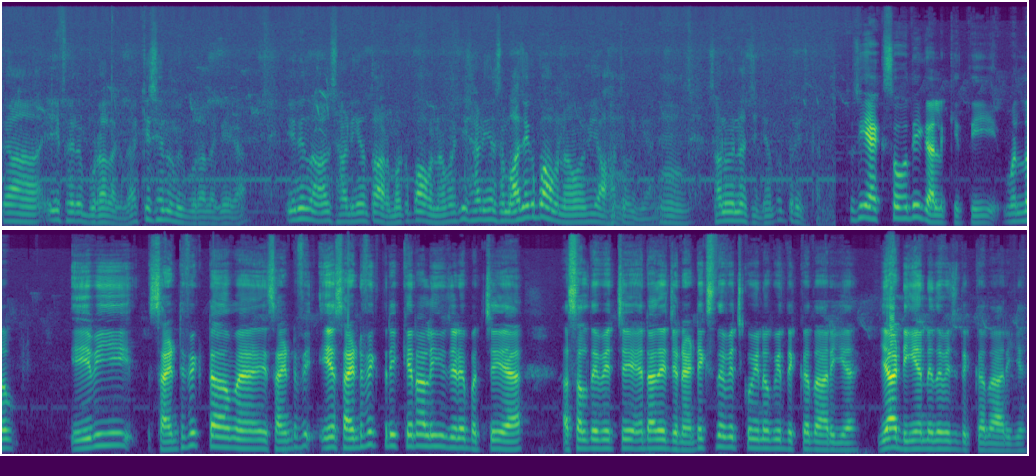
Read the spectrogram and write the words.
ਤਾਂ ਇਹ ਫਿਰ ਬੁਰਾ ਲੱਗਦਾ ਕਿਸੇ ਨੂੰ ਵੀ ਬੁਰਾ ਲੱਗੇਗਾ। ਇਹਦੇ ਨਾਲ ਸਾਡੀਆਂ ਧਾਰਮਿਕ ਭਾਵਨਾਵਾਂ ਕੀ ਸਾਡੀਆਂ ਸਮਾਜਿਕ ਭਾਵਨਾਵਾਂ ਵੀ ਆਹਤ ਹੁੰਦੀਆਂ ਨੇ। ਸਾਨੂੰ ਇਹਨਾਂ ਚੀਜ਼ਾਂ ਤੋਂ ਪਰਹੇਜ਼ ਕਰਨਾ। ਤੁਸੀਂ ਐਕਸੋ ਦੀ ਗੱਲ ਕੀਤੀ ਮਤਲਬ ਇਹ ਵੀ ਸਾਇੰਟਿਫਿਕ ਟਰਮ ਹੈ ਇਹ ਸਾਇੰਟਿਫਿਕ ਇਹ ਸਾਇੰਟਿਫਿਕ ਤਰੀਕੇ ਨਾਲ ਹੀ ਜਿਹੜੇ ਬੱਚੇ ਆ ਅਸਲ ਦੇ ਵਿੱਚ ਇਹਨਾਂ ਦੇ ਜੈਨੇਟਿਕਸ ਦੇ ਵਿੱਚ ਕੋਈ ਨਾ ਕੋਈ ਦਿੱਕਤ ਆ ਰਹੀ ਹੈ ਜਾਂ ਡੀਐਨਏ ਦੇ ਵਿੱਚ ਦਿੱਕਤ ਆ ਰਹੀ ਹੈ।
